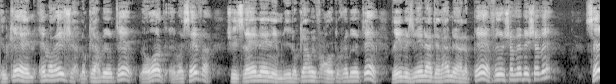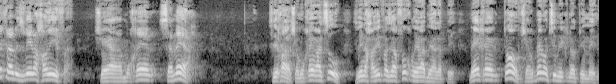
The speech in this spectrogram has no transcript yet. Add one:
אם כן, אם הרישא לוקח ביותר, ועוד, אם הסיפא, שישראל נהנים לי, לוקח בפחות, אוכל ביותר, ואם הזמינה דרמי על הפה, אפילו שווה בשווה. סיפא בזמינה חריפה, שהמוכר שמח, סליחה, שהמוכר עצוב, זמינה חריפה זה הפוך מרמי על הפה. מכר טוב, שהרבה רוצים לקנות ממנו.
